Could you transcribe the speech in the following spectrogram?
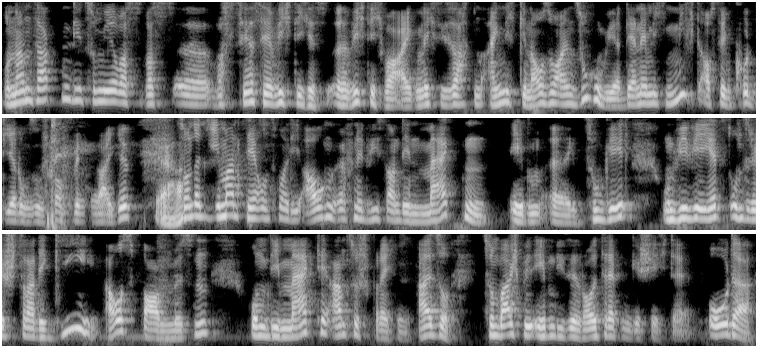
Und dann sagten die zu mir, was was äh, was sehr sehr wichtig ist, äh, wichtig war eigentlich. Sie sagten, eigentlich genauso einen suchen wir, der nämlich nicht aus dem Codierungs- und Softwarebereich ist, ja. sondern jemand, der uns mal die Augen öffnet, wie es an den Märkten eben äh, zugeht und wie wir jetzt unsere Strategie ausbauen müssen, um die Märkte anzusprechen. Also zum Beispiel eben diese Rolltreppengeschichte oder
